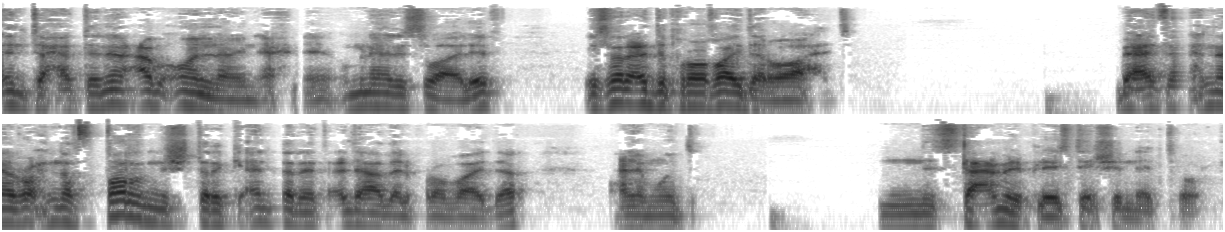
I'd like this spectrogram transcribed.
أنت حتى نلعب اونلاين إحنا ومن هالسوالف يصير عندي provider واحد. بعد إحنا نروح نضطر نشترك انترنت عند هذا ال provider على مود نستعمل بلاي ستيشن نتورك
